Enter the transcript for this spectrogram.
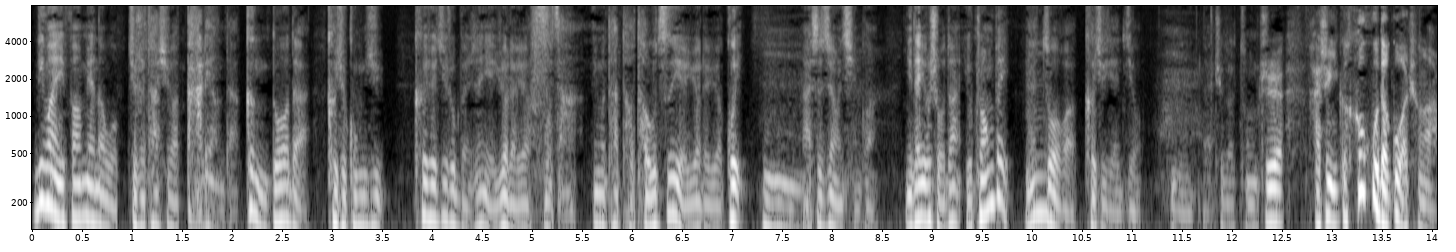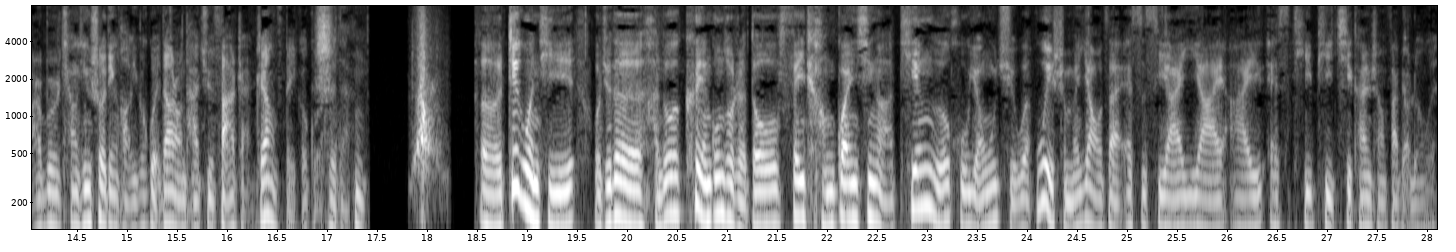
另外一方面呢，我就是它需要大量的更多的科学工具。科学技术本身也越来越复杂，因为它投投资也越来越贵，嗯啊，是这种情况。你得有手段、有装备来做科学研究。嗯，这个总之还是一个呵护的过程啊，而不是强行设定好一个轨道让它去发展这样子的一个过程。是的，嗯。呃，这个问题，我觉得很多科研工作者都非常关心啊。天鹅湖圆舞曲问：为什么要在 SCIEI ISTP 期刊上发表论文？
